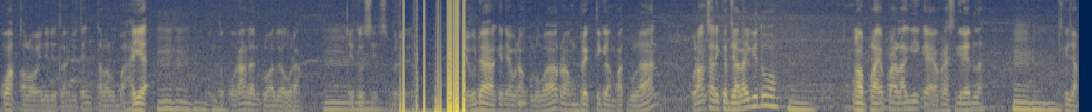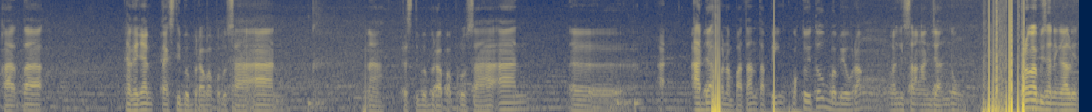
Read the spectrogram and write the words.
wah kalau ini ditelanjutin terlalu bahaya Hmm. untuk orang dan keluarga orang Hmm. itu sih sebenarnya ya udah akhirnya orang keluar orang break 3-4 bulan orang cari kerja lagi tuh Hmm. apply apply lagi kayak fresh grade lah Hmm. ke Jakarta akhirnya tes di beberapa perusahaan nah tes di beberapa perusahaan a- ada penempatan tapi waktu itu babe orang lagi serangan jantung. Orang nggak bisa ninggalin.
